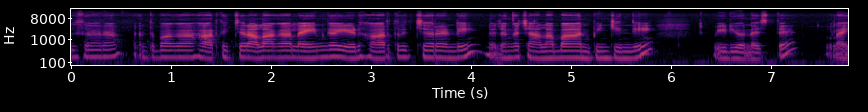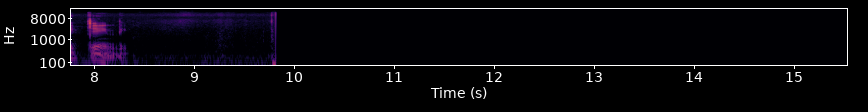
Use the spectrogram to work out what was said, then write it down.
చూసారా? ఎంత బాగా హారతి ఇచ్చారు. అలాగా లైన్గా ఏడు హారతులు ఇచ్చారండి. నిజంగా చాలా బాగా అనిపించింది. వీడియో నచ్చితే లైక్ చేయండి.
